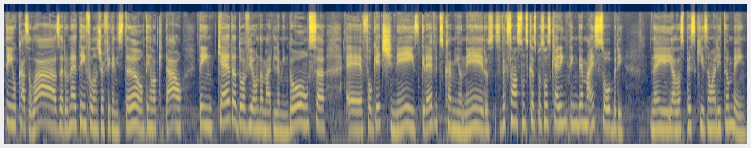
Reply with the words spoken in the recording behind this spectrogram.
tem o caso Lázaro, né? Tem falando de Afeganistão, tem lockdown, tem queda do avião da Marília Mendonça, é, foguete chinês, greve dos caminhoneiros. Você vê que são assuntos que as pessoas querem entender mais sobre, né? E elas pesquisam ali também.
